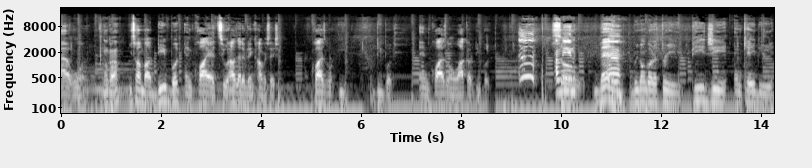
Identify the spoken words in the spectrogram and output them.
at one. Okay. You talking about D Book and Kawhi at two? How's that even in conversation? Kawhi's gonna eat D Book, and Kawhi's gonna lock up D Book. I mean, then eh. we're gonna go to three PG and KD.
